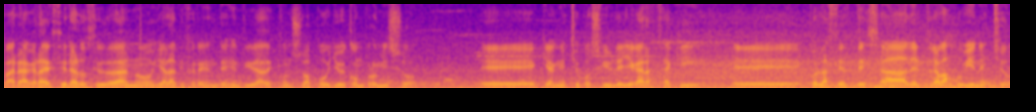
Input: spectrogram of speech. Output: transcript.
para agradecer a los ciudadanos y a las diferentes entidades con su apoyo y compromiso eh, que han hecho posible llegar hasta aquí eh, con la certeza del trabajo bien hecho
